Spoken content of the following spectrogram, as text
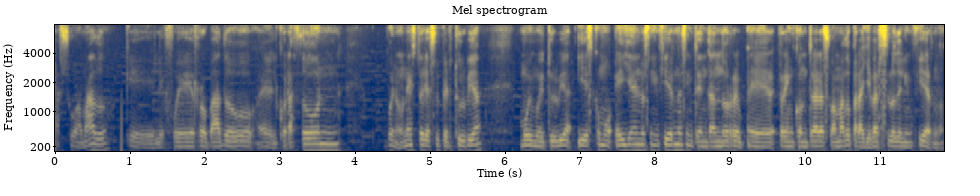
a su amado que le fue robado el corazón. Bueno, una historia súper turbia, muy, muy turbia, y es como ella en los infiernos intentando eh, reencontrar a su amado para llevárselo del infierno.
